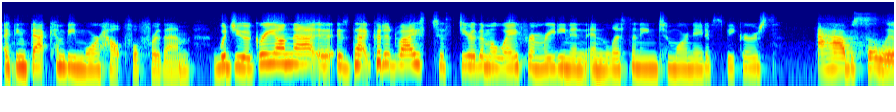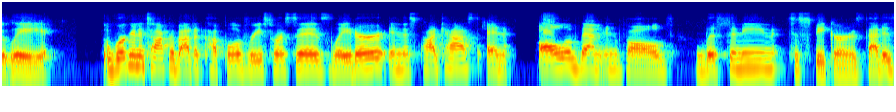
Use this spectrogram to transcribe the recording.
I think that can be more helpful for them. Would you agree on that? Is that good advice to steer them away from reading and, and listening to more native speakers? Absolutely. We're going to talk about a couple of resources later in this podcast, and all of them involve listening to speakers. That is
